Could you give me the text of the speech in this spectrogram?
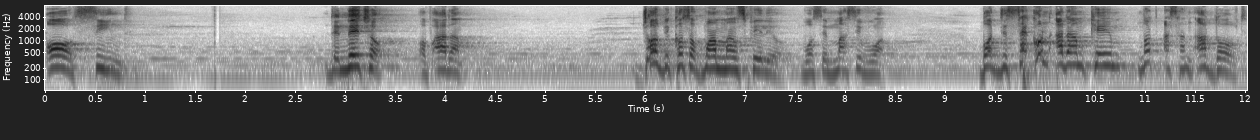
all sinned. The nature of Adam, just because of one man's failure, was a massive one. But the second Adam came not as an adult,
